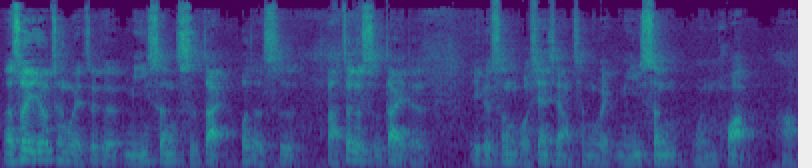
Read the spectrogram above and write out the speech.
那所以又称为这个弥生时代，或者是把这个时代的一个生活现象称为弥生文化，啊，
